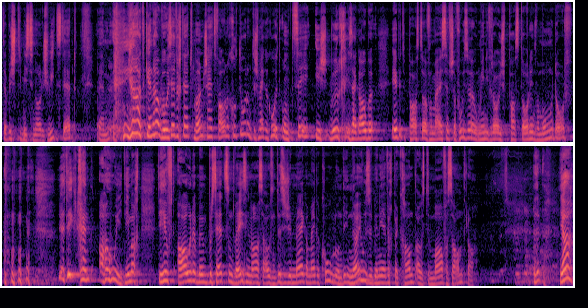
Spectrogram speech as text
Du bist der Missionar in der Schweiz dort. Ähm, ja, genau, weil es einfach dort Menschen hat von Kulturen und das ist mega gut. Und sie ist wirklich, ich sage auch, bin der Pastor vom ISF Schaffhausen und meine Frau ist Pastorin vom Ungerdorf. ja, die kennt alle, die, macht, die hilft allen beim Übersetzen und weiss nicht was alles. Und das ist mega, mega cool. Und in Neuhausen bin ich einfach bekannt als der Mann von Sandra. ja,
